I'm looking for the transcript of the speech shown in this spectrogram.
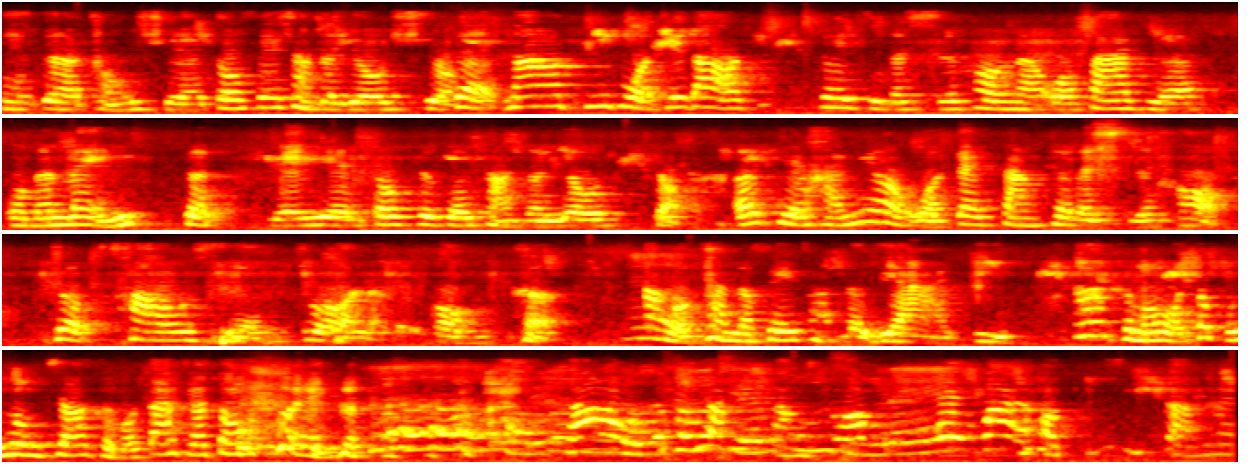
每个同学都非常的优秀。对，那其实我接到这一组的时候呢，我发觉我们每一个学员都是非常的优秀，而且还没有我在上课的时候就超前做了功课。让我看得非常的压抑，啊，怎么我都不用教，怎么大家都会了？然后我就跟他们讲说，哎，哇，好欣赏呢，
